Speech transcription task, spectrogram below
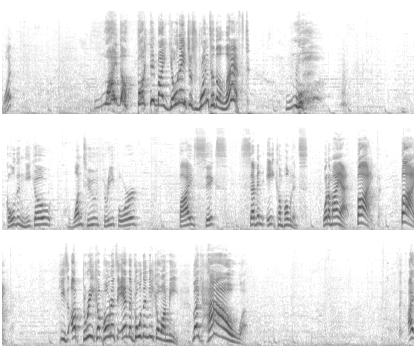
What? Why the fuck did my Yone just run to the left? Whoa. Golden Nico, one, two, three, four, five, six, seven, eight components. What am I at? Five. Five. He's up three components and the Golden Nico on me. Like, how? I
